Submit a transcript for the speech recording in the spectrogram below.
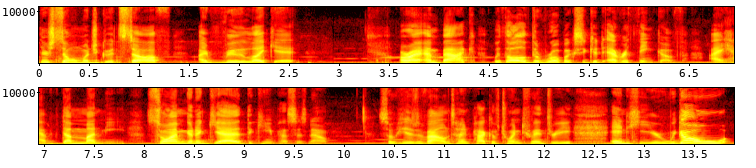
There's so much good stuff. I really like it. Alright, I'm back with all of the Robux you could ever think of. I have the money. So I'm gonna get the game passes now. So here's a Valentine pack of 2023, and here we go!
